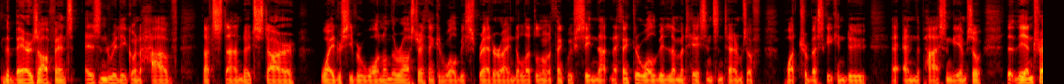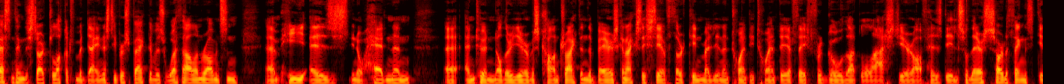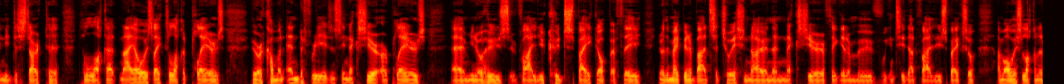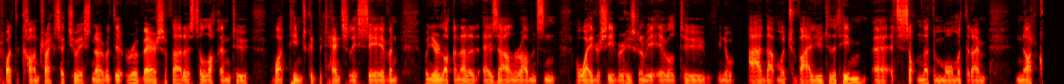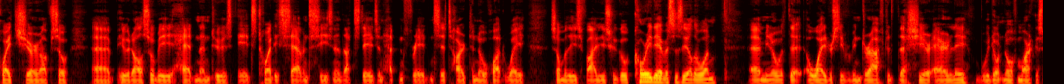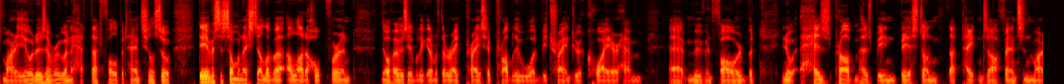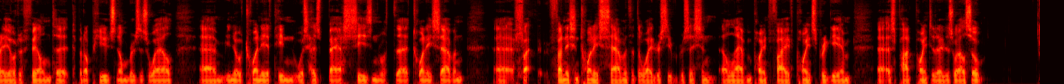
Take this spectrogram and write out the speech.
the Bears offense isn't really going to have that standout star wide receiver one on the roster. I think it will be spread around a little, and I think we've seen that. And I think there will be limitations in terms of what Trubisky can do uh, in the passing game. So the, the interesting thing to start to look at from a dynasty perspective is with Allen Robinson. Um, he is, you know, heading in uh, into another year of his contract, and the Bears can actually save 13 million in 2020 if they forego that last year off his deal. So there's sort of things that you need to start to to look at. And I always like to look at players who are coming into free agency next year, or players um, you know, whose value could spike up if they, you know, they might be in a bad situation now, and then next year if they get a move, we can see that value spike. So I'm always looking at what the contract situation are, but the reverse of that is to look into what teams could potentially save. And when you're looking at it, is Allen Robinson a wide receiver who's going to be able to, you know, add that much value to the team? Uh, it's something at the moment that I'm not quite sure of. So uh, he would also be heading into his age 27 season at that stage and hitting free agency. It's hard to know what way some of these values could go. Corey Davis is the other one. Um, you know, with the, a wide receiver being drafted this year early, we don't know if Marcus Mariota is ever going to hit that full potential. So Davis is someone I still have a, a lot of hope for, and you know if I was able to get him at the right price, I probably would be trying to acquire him uh, moving forward. But you know, his problem has been based on that Titans offense and Mariota failing to, to put up huge numbers as well. Um, you know, 2018 was his best season with the 27. Uh, f- finishing 27th at the wide receiver position, 11.5 points per game, uh, as Pat pointed out as well. So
